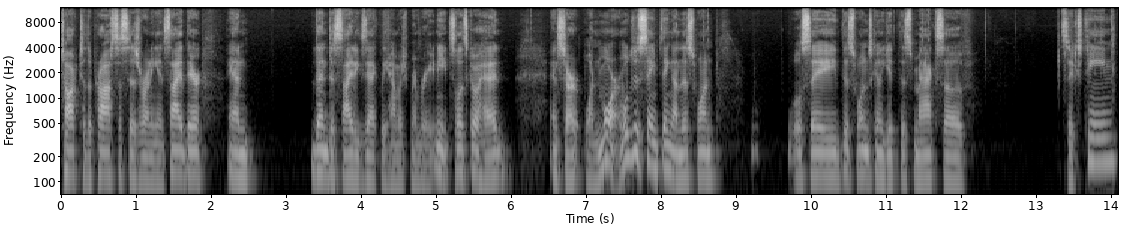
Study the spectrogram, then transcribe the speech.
talk to the processes running inside there and then decide exactly how much memory it needs. So let's go ahead and start one more. And we'll do the same thing on this one. We'll say this one's going to get this max of 16.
